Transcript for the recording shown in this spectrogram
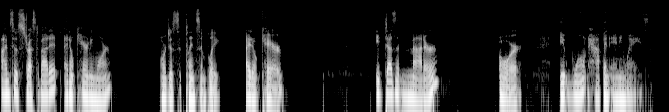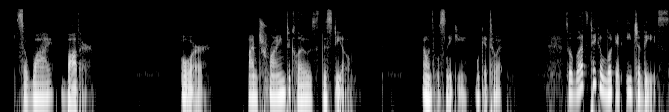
I'm so stressed about it, I don't care anymore or just plain simply, I don't care. It doesn't matter, or it won't happen anyways. So why bother? Or I'm trying to close this deal. That one's a little sneaky. We'll get to it. So let's take a look at each of these.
